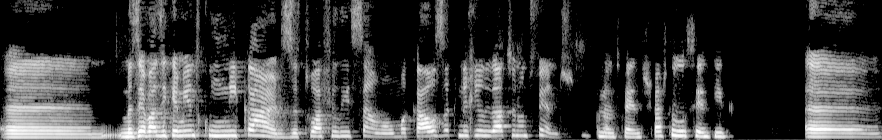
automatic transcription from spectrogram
Uh, mas é basicamente comunicares a tua afiliação a uma causa que na realidade tu não defendes. Que não defendes, faz todo o sentido. Uh,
